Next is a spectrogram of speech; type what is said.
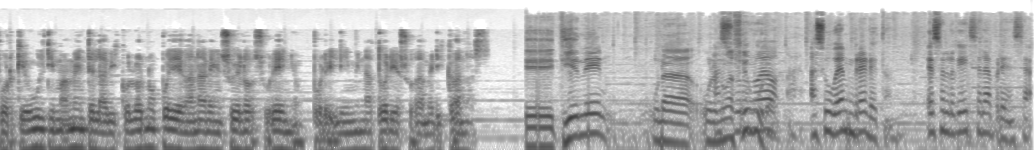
porque últimamente la bicolor no puede ganar en suelo sureño por eliminatorias sudamericanas. Eh, tiene una, una a, nueva su figura. nuevo- a su Ben Brereton. Eso es lo que dice la prensa.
